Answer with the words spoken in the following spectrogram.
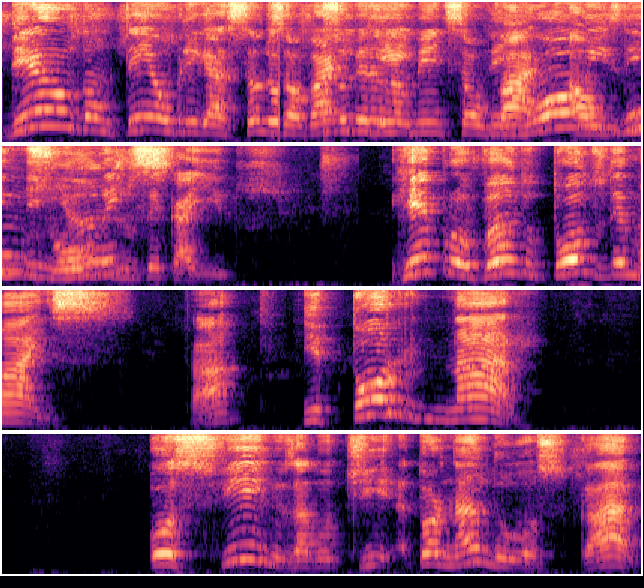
Deus não tem a obrigação de salvar soberanamente salvar nem homens, alguns homens decaídos, reprovando todos os demais, tá? E tornar os filhos adotivos, tornando-os, claro,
